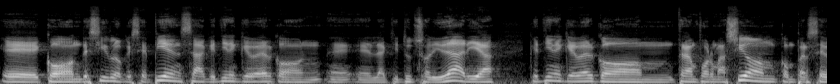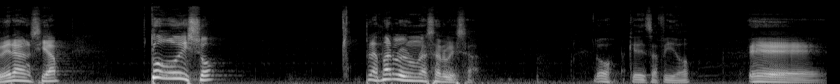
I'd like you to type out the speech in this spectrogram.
eh, con decir lo que se piensa, que tiene que ver con eh, eh, la actitud solidaria, que tiene que ver con transformación, con perseverancia. Todo eso, plasmarlo en una cerveza. Oh, qué desafío. Eh,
